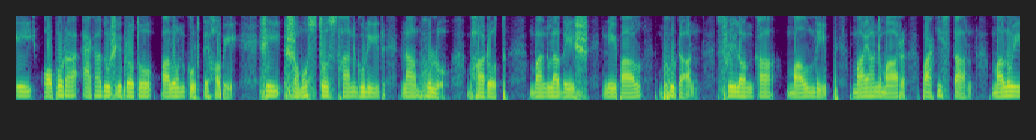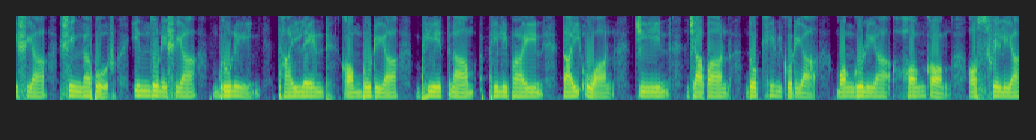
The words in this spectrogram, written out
এই অপরা একাদশী ব্রত পালন করতে হবে। সেই সমস্ত স্থানগুলির নাম হল ভারত, বাংলাদেশ, নেপাল, ভুটান, শ্রীলঙ্কা, মালদ্বীপ, Myanmar, Pakistan, Malaysia, Singapore, Indonesia, Brunei, Thailand, Cambodia, Vietnam, Philippines, Taiwan, চীন, জাপান, দক্ষিণ Korea Mongolia Hong Kong Australia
